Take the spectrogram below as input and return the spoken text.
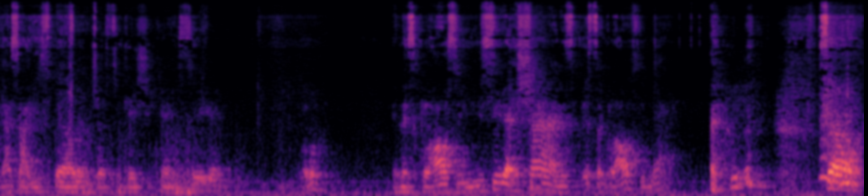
That's how you spell it, just in case you can't see it. Oh, and it's glossy. You see that shine? It's, it's a glossy mat. so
